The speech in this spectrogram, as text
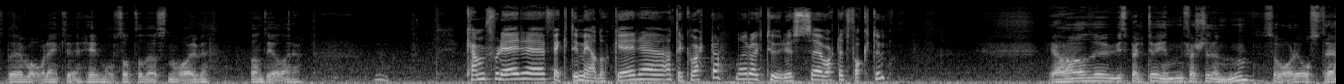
Så det var vel egentlig helt motsatt av det som var på den tida der, ja. Hvem flere eh, fikk de med dere eh, etter hvert, da, når Arcturus eh, ble et faktum? Ja, det, vi spilte jo inn første runden, så var det jo oss tre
